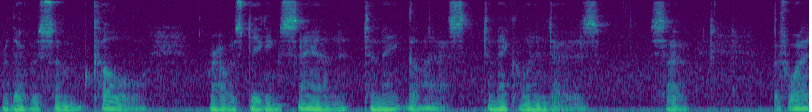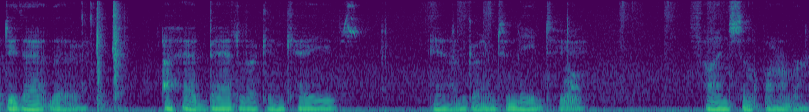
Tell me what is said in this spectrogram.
where there was some coal where I was digging sand to make glass, to make windows. So before I do that though, I had bad luck in caves and I'm going to need to find some armor.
